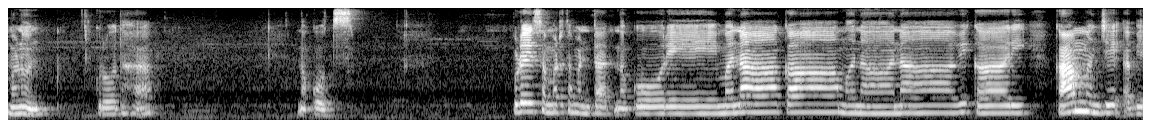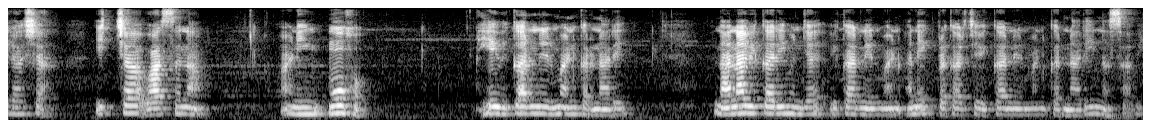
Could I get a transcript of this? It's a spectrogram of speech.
म्हणून क्रोध हा नकोच. पुढे समर्थ म्हणतात नको रे मना कामना विकारी. काम म्हणजे अभिलाषा. इच्छा वासना आणि मोह हे विकार निर्माण करणारे नाना विकारी म्हणजे विकार निर्माण अनेक प्रकारचे विकार निर्माण करणारी नसावी.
